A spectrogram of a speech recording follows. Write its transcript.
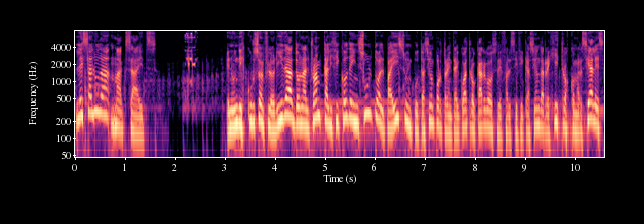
Les saluda Max Seitz. En un discurso en Florida, Donald Trump calificó de insulto al país su imputación por 34 cargos de falsificación de registros comerciales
